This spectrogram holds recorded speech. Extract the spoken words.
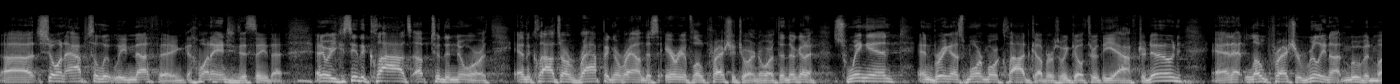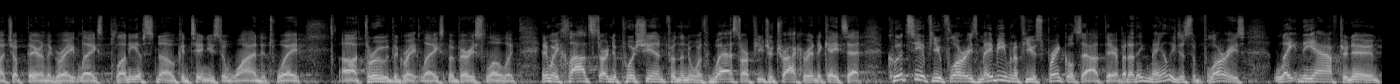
Uh, showing absolutely nothing. I want Angie to see that. Anyway, you can see the clouds up to the north, and the clouds are wrapping around this area of low pressure to our north, and they're going to swing in and bring us more and more cloud cover as we go through the afternoon. And that low pressure really not moving much up there in the Great Lakes. Plenty of snow continues to wind its way uh, through the Great Lakes, but very slowly. Anyway, clouds starting to push in from the northwest. Our future tracker indicates that. Could see a few flurries, maybe even a few sprinkles out there, but I think mainly just some flurries late in the afternoon.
